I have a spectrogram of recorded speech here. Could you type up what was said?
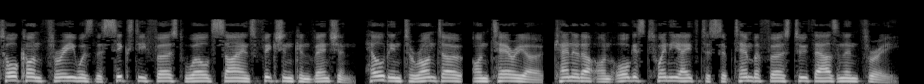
Torcon 3 was the 61st World Science Fiction Convention, held in Toronto, Ontario, Canada on August 28 to September 1, 2003.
